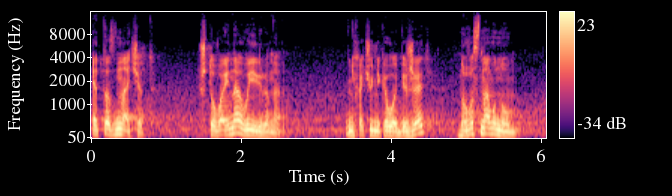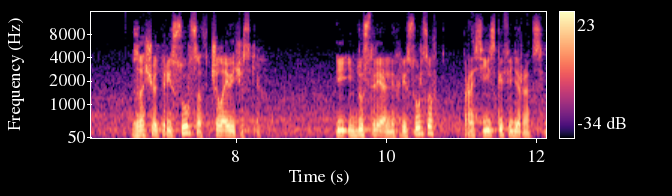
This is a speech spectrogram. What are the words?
Это значит, что война выиграна, не хочу никого обижать, но в основном за счет ресурсов человеческих и индустриальных ресурсов Российской Федерации.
